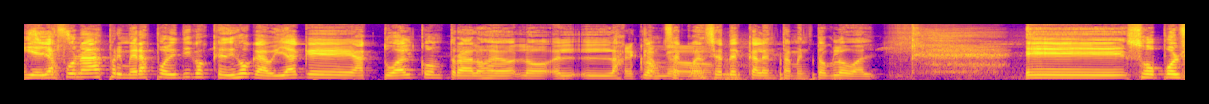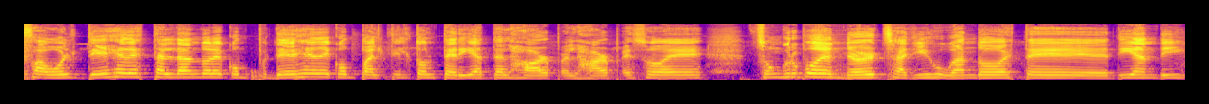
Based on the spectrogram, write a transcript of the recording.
y ella fue una de las primeras políticos que dijo que había que actuar contra los, los- el- las El cambio- consecuencias del calentamiento global. Eh, so, por favor, deje de estar dándole, comp- deje de compartir tonterías del harp. El harp, eso es, son un grupo de nerds allí jugando este D&D y,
